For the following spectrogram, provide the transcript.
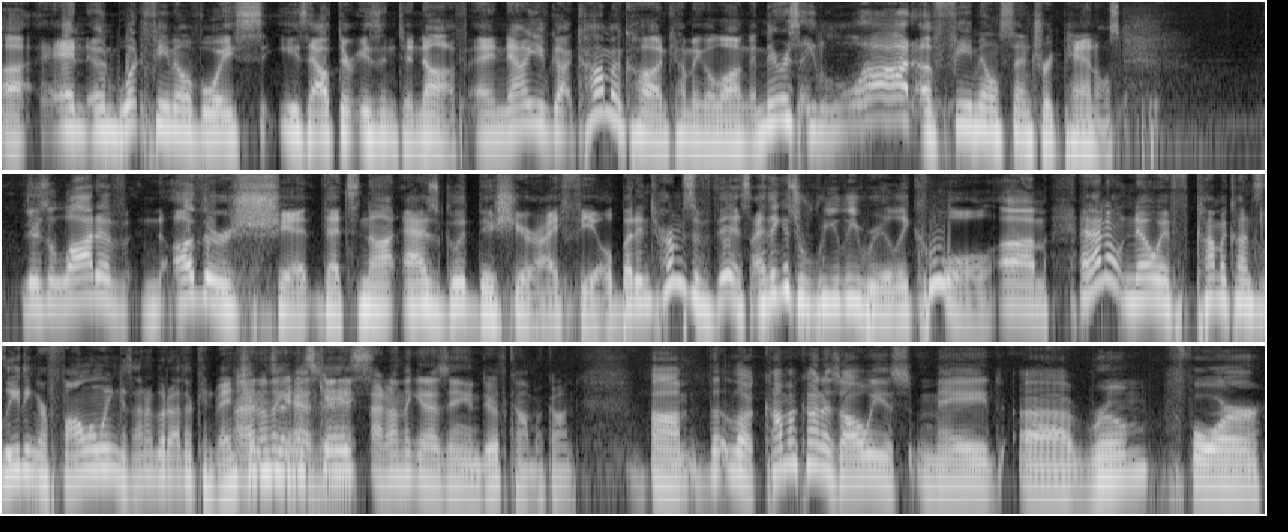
Uh, and and what female voice is out there isn't enough. And now you've got Comic Con coming along, and there is a lot of female centric panels there's a lot of other shit that's not as good this year i feel but in terms of this i think it's really really cool um, and i don't know if comic-con's leading or following because i don't go to other conventions I don't think in it this has any, I don't think it has anything to do with Comic Con. Um, look, Comic Con has always made uh, room for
